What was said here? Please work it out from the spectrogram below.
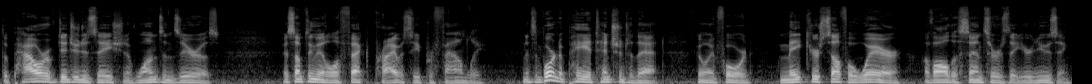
the power of digitization of ones and zeros, is something that will affect privacy profoundly. And it's important to pay attention to that going forward. Make yourself aware of all the sensors that you're using.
